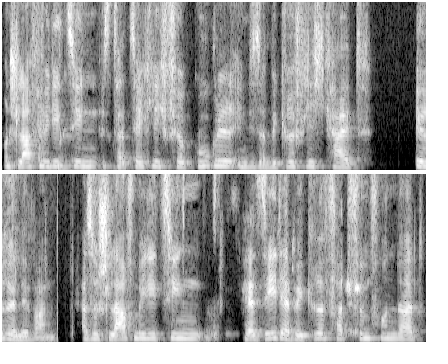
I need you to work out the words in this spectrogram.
Und Schlafmedizin ist tatsächlich für Google in dieser Begrifflichkeit irrelevant. Also Schlafmedizin per se, der Begriff hat 500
